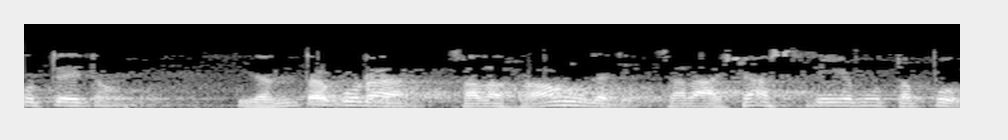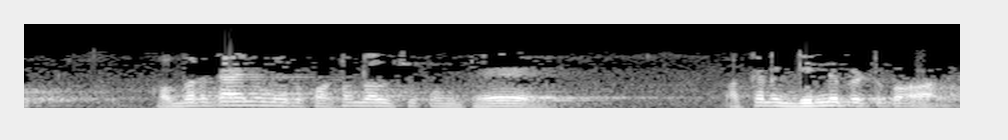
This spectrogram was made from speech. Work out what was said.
కొట్టేయటం ఇదంతా కూడా చాలా రాంగ్ అది చాలా అశాస్త్రీయము తప్పు. కొబ్బరికాయని మీరు కొట్టదలుచుకుంటే పక్కన గిన్నె పెట్టుకోవాలి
